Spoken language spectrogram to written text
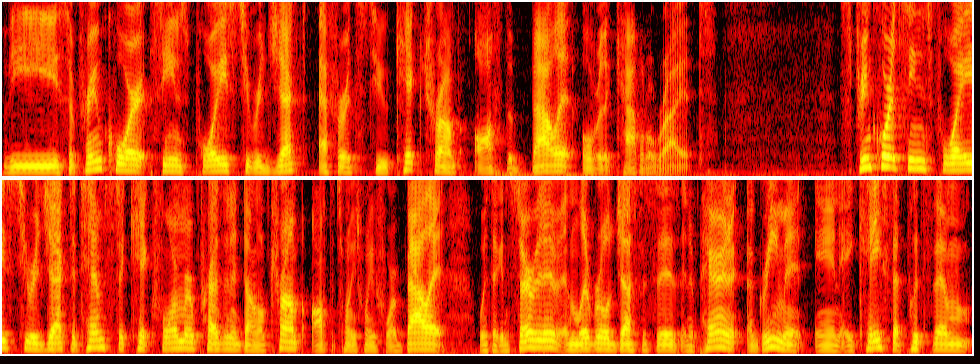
The Supreme Court seems poised to reject efforts to kick Trump off the ballot over the Capitol riot. Supreme Court seems poised to reject attempts to kick former President Donald Trump off the 2024 ballot, with the conservative and liberal justices in apparent agreement in a case that puts them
